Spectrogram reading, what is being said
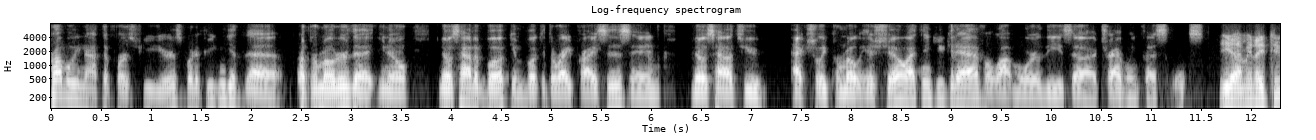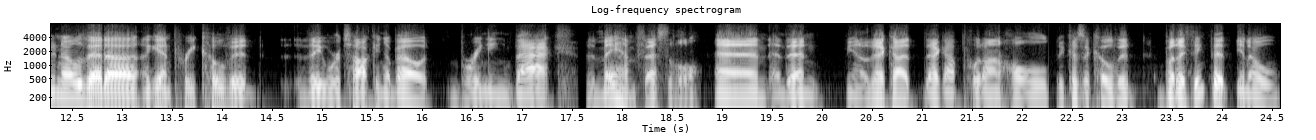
probably not the first few years, but if you can get the a promoter that you know knows how to book and book at the right prices and knows how to actually promote his show, I think you could have a lot more of these uh, traveling festivals. Yeah, I mean, I do know that uh, again, pre-COVID, they were talking about bringing back the Mayhem Festival, and and then you know that got that got put on hold because of COVID but I think that you know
